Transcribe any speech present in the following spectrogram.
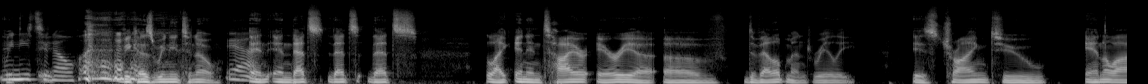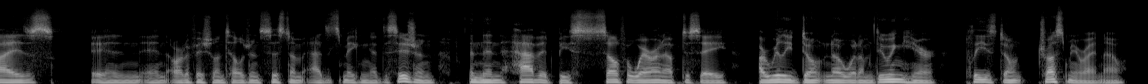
we it, need to it, know. because we need to know. Yeah. And and that's that's that's like an entire area of development really is trying to analyze an, an artificial intelligence system as it's making a decision and then have it be self-aware enough to say i really don't know what i'm doing here. Please don't trust me right now.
